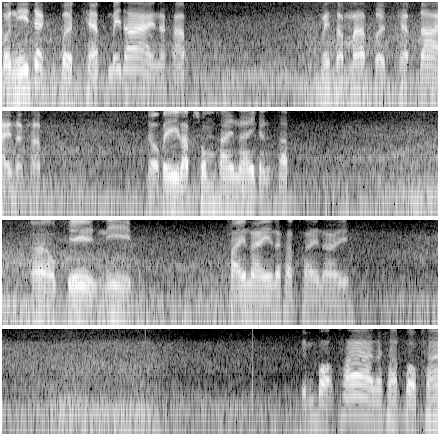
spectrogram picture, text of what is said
ตัวนี้จะเปิดแคปไม่ได้นะครับ ไม่สามารถเปิดแคปได้นะครับ เดี๋ยวไปรับชมภายในกันครับ อ่าโอเค นี่ภายในนะครับภายใน เป็นเบาะผ้านะครับเบาะผ้า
